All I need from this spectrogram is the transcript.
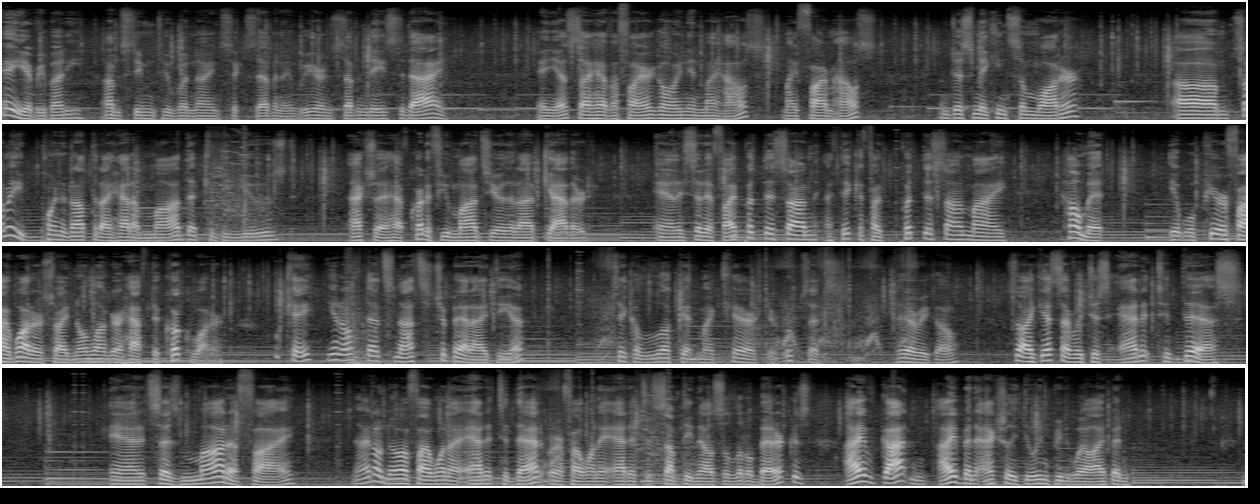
Hey everybody, I'm stephentube1967 and we are in 7 Days to Die. And yes, I have a fire going in my house, my farmhouse. I'm just making some water. Um, somebody pointed out that I had a mod that can be used. Actually, I have quite a few mods here that I've gathered. And they said if I put this on, I think if I put this on my helmet, it will purify water so I no longer have to cook water okay, you know, that's not such a bad idea. Take a look at my character. Oops, that's... There we go. So I guess I would just add it to this. And it says modify. Now, I don't know if I want to add it to that or if I want to add it to something else a little better. Because I've gotten... I've been actually doing pretty well. I've been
